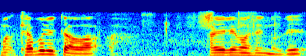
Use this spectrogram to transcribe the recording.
まあキャブレターは入れませんので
